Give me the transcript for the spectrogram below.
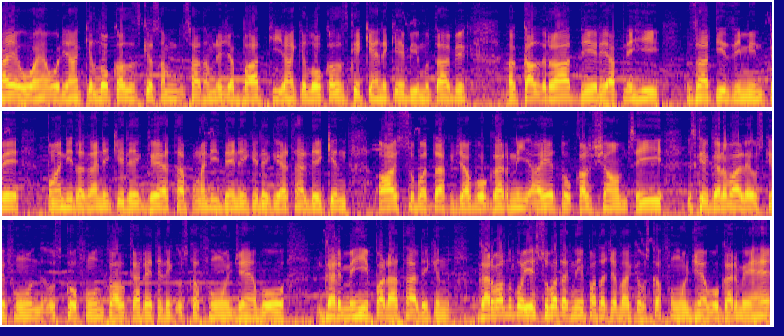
چھائے ہوا ہے اور یہاں کے لوکلز کے ساتھ ہم نے جب بات کی، یہاں کے لوکلز کے کہنے کے بھی مطابق کل رات دیر اپنے ہی ذاتی زمین پہ پانی لگانے کے لیے گیا تھا، پانی دینے کے لیے گیا تھا، لیکن آج صبح تک جب وہ گھر نہیں آئے تو کل شام سے ہی اس کے گھر والے اس کے فون اس کو فون کال کر رہے تھے، لیکن اس کا فون جو ہے وہ گھر میں ہی پڑا تھا، لیکن گھر والوں کو یہ صبح تک نہیں پتہ چلا کہ اس کا فون جو ہے وہ گھر میں ہے،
